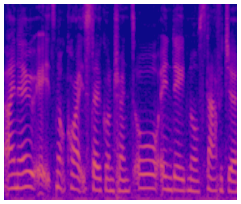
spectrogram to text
I know it's not quite Stoke on Trent or indeed North Staffordshire,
